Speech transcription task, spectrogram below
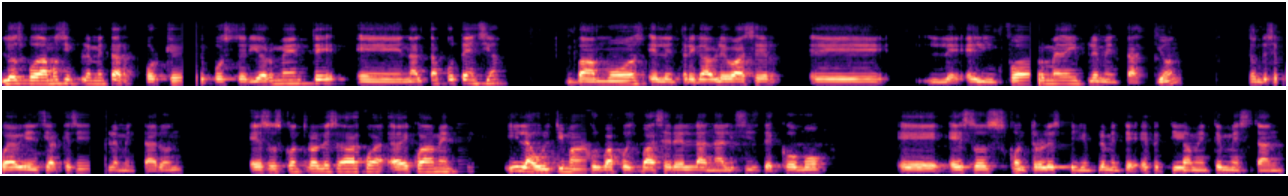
los podamos implementar, porque posteriormente en alta potencia, vamos, el entregable va a ser eh, el informe de implementación, donde se puede evidenciar que se implementaron esos controles adecuadamente, y la última curva pues va a ser el análisis de cómo eh, esos controles que yo implementé efectivamente me están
